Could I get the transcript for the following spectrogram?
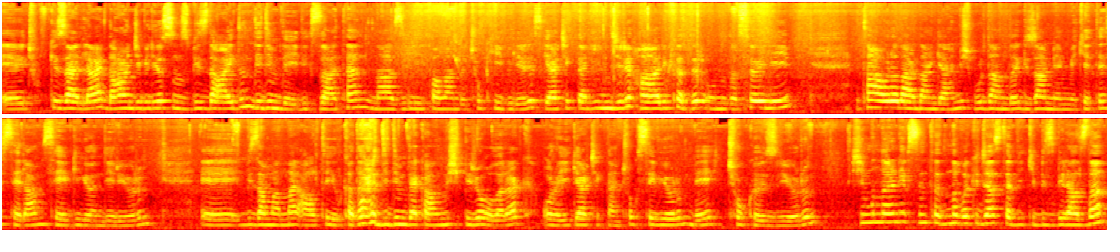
E, çok güzeller. Daha önce biliyorsunuz biz de Aydın Didim'deydik zaten. Nazilli'yi falan da çok iyi biliriz. Gerçekten inciri harikadır. Onu da söyleyeyim. Ta oralardan gelmiş. Buradan da güzel memlekete selam, sevgi gönderiyorum. Ee, bir zamanlar 6 yıl kadar Didim'de kalmış biri olarak orayı gerçekten çok seviyorum ve çok özlüyorum. Şimdi bunların hepsinin tadına bakacağız tabii ki biz birazdan.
